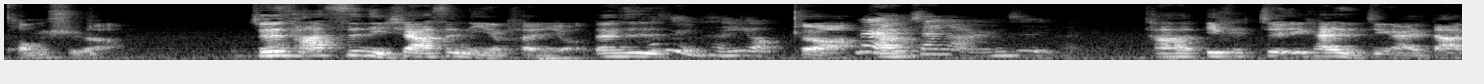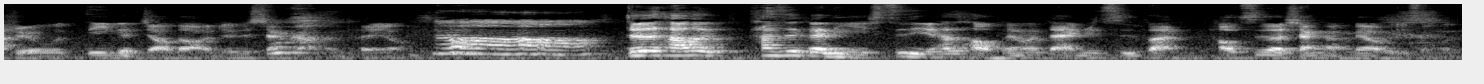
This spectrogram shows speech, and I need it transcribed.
同学啊，就是他私底下是你的朋友，但是他是你朋友，对啊。那两个香港人是你朋友？他一就一开始进来大学，我第一个交到的就是香港的朋友，哦，就是他会，他是跟你私底下他是好朋友，会带你去吃饭，好吃的香港料理什么的。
